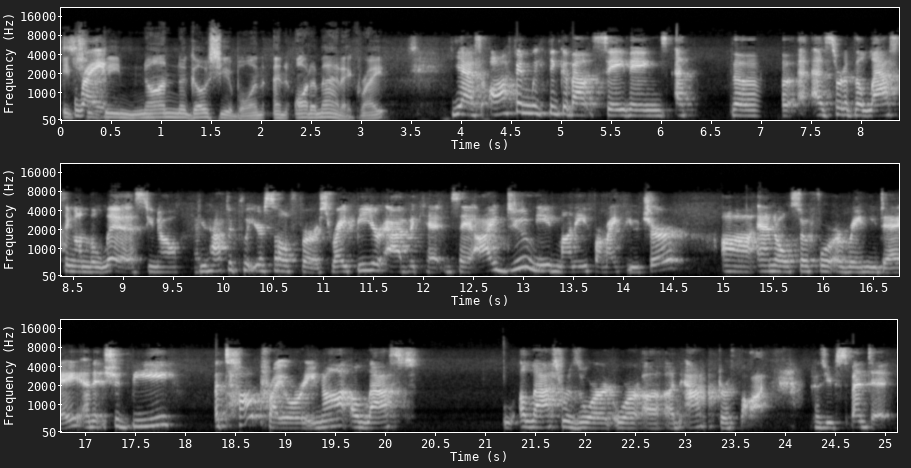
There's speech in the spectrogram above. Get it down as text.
It right. should be non-negotiable and, and automatic, right? Yes. Often we think about savings at the as sort of the last thing on the list, you know, you have to put yourself first, right? Be your advocate and say, I do need money for my future uh, and also for a rainy day. And it should be a top priority, not a last a last resort or a, an afterthought because you've spent it.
